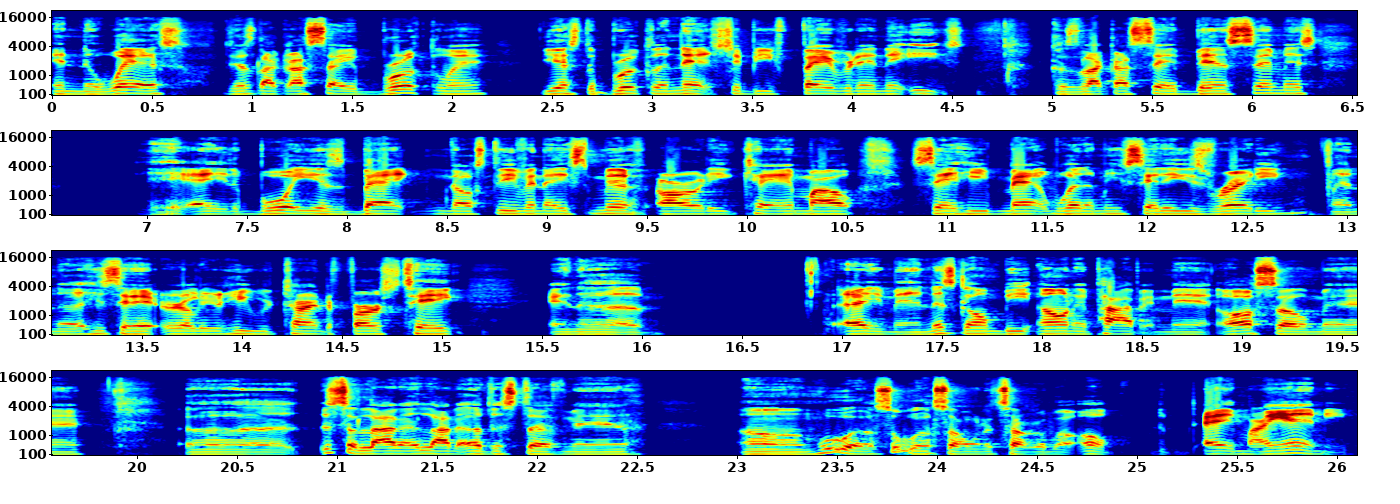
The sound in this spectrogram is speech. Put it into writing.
in the West. Just like I say, Brooklyn. Yes, the Brooklyn Nets should be favored in the East. Because like I said, Ben Simmons, hey, the boy is back. You know, Stephen A. Smith already came out, said he met with him. He said he's ready. And uh, he said earlier. He returned the first take. And uh, hey, man, it's gonna be on and popping, man. Also, man, uh, there's a lot of a lot of other stuff, man. Um, who else? Who else I want to talk about? Oh, hey, Miami.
